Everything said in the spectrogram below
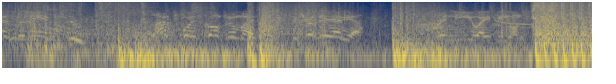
has to leave. Hard point compromised. Secure the area. Friendly UAV on station.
